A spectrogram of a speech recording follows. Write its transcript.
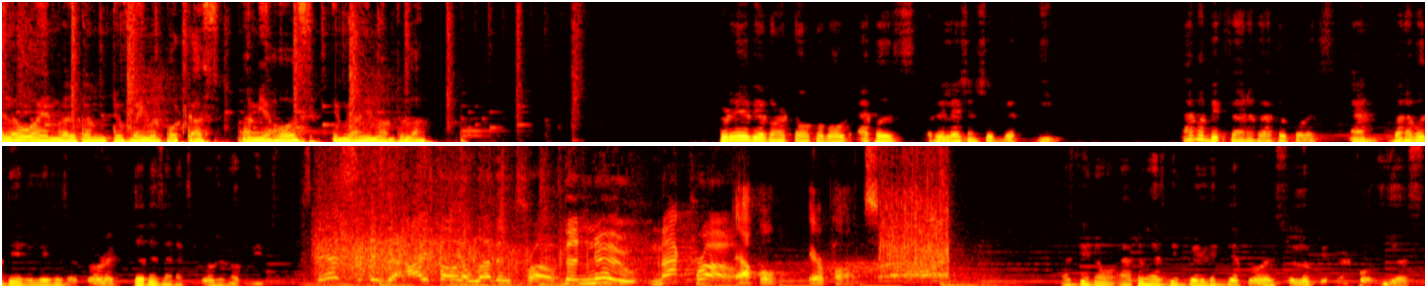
Hello and welcome to Framer Podcast. I'm your host, Ibrahim Abdullah. Today we are going to talk about Apple's relationship with meme. I'm a big fan of Apple products, and whenever they releases a product, there is an explosion of memes. This is the iPhone 11 Pro, the new Mac Pro. Apple AirPods. As we know, Apple has been building their products to look different for years.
